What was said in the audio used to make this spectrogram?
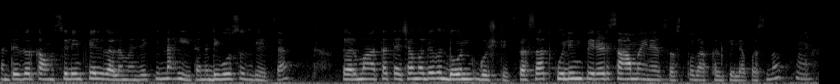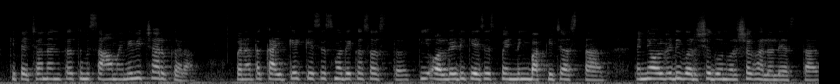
आणि ते जर काउन्सिलिंग फेल झालं म्हणजे की नाही त्यांना डिवोर्सच घ्यायचा आहे, तर मग आता त्याच्यामध्ये पण दोन गोष्टी तसा कुलिंग पिरियड सहा महिन्याचा असतो दाखल केल्यापासून. की त्याच्यानंतर तुम्ही सहा महिने विचार करा. पण आता काही काही केसेसमध्ये कसं असतं की ऑलरेडी केसेस पेंडिंग बाकीच्या असतात. त्यांनी ऑलरेडी वर्ष दोन वर्ष घालवले असतात.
